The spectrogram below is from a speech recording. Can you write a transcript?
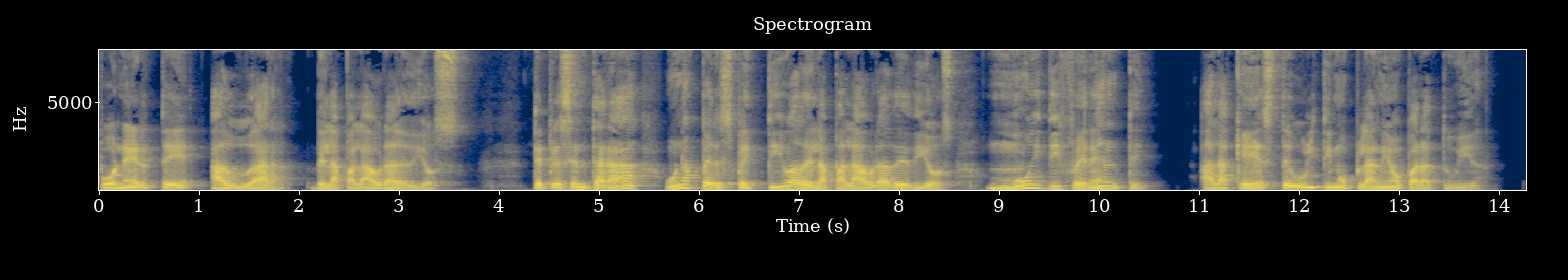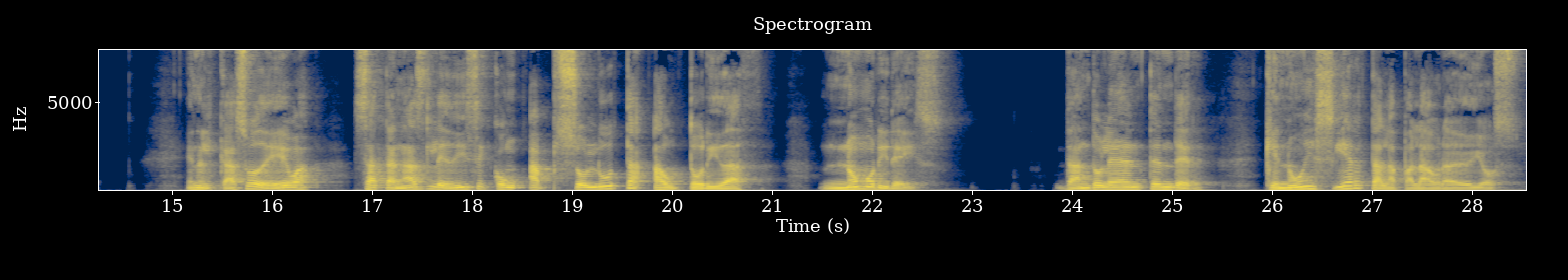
ponerte a dudar de la palabra de Dios. Te presentará una perspectiva de la palabra de Dios muy diferente a la que este último planeó para tu vida. En el caso de Eva, Satanás le dice con absoluta autoridad, no moriréis, dándole a entender que no es cierta la palabra de Dios.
